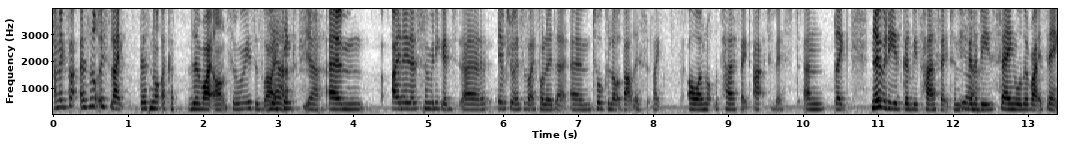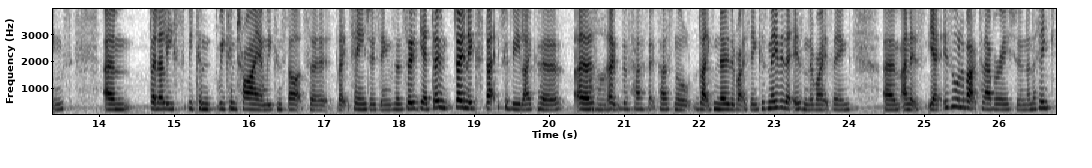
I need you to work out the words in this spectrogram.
And exactly, there's always like there's not like a, the right answer always as well. yeah, I think yeah um, I know there's some really good uh, influencers I follow that um, talk a lot about this. Like, oh, I'm not the perfect activist, and like nobody is going to be perfect and Yeah. going to be saying all the right things. Um, but at least we can we can try and we can start to like change those things. And so yeah, don't don't expect to be like a, a Uh-huh. like the perfect person or like know the right thing because maybe there isn't the right thing. Um, and it's yeah, it's all about collaboration. And I think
